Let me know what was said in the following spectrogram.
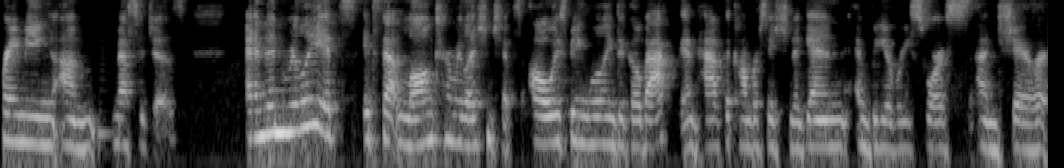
framing um, messages and then really it's it's that long-term relationships always being willing to go back and have the conversation again and be a resource and share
